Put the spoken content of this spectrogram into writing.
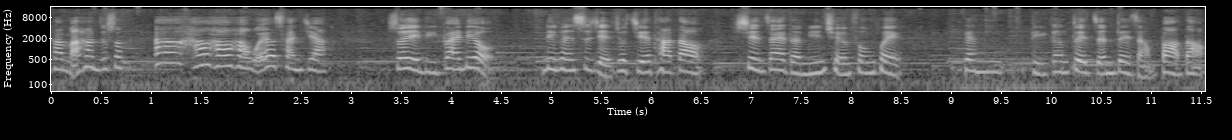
他马上就说啊，好好好，我要参加。所以礼拜六，丽芬师姐就接他到现在的民权分会，跟笔耕队曾队长报道。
